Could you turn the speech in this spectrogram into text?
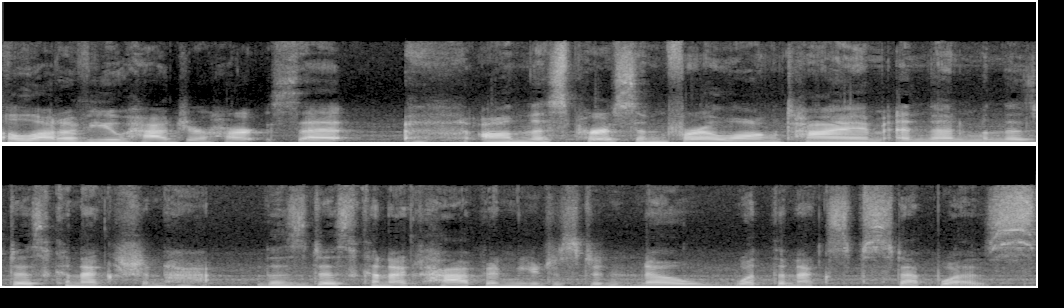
A lot of you had your heart set on this person for a long time and then when this disconnection ha- this disconnect happened, you just didn't know what the next step was.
